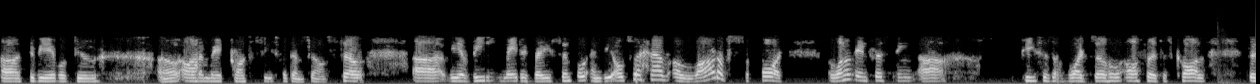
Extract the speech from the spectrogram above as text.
uh, to be able to automate processes for themselves. So uh, we have really made it very simple, and we also have a lot of support. One of the interesting uh, pieces of what Zoho offers is called the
